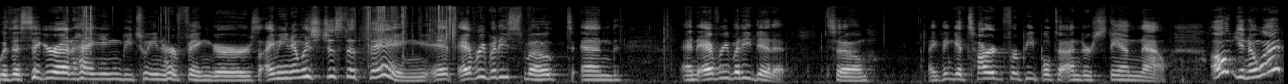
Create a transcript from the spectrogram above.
with a cigarette hanging between her fingers. I mean, it was just a thing. It everybody smoked and and everybody did it. So, I think it's hard for people to understand now. Oh, you know what?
